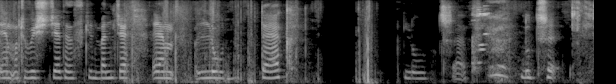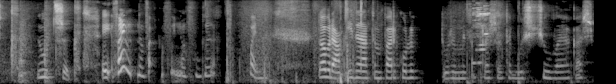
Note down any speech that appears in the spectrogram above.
Em, oczywiście ten skin będzie um, ludek. Luczek. Luczyk. Luczyk. Ej, fajny, fa- fajny w ogóle. Fajny. Dobra, idę na ten parkour, który mnie zaprasza, ta gościuwa jakaś.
